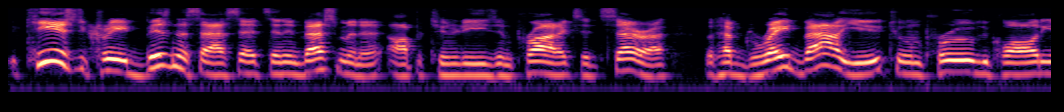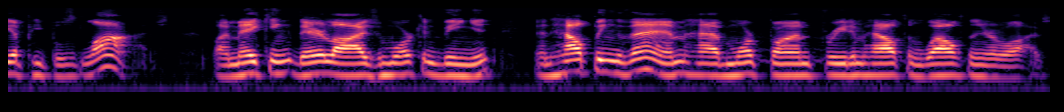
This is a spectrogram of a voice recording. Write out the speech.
The key is to create business assets and investment opportunities and products, etc., that have great value to improve the quality of people's lives. by making their lives more convenient and helping them have more fun, freedom, health, and wealth in their lives.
